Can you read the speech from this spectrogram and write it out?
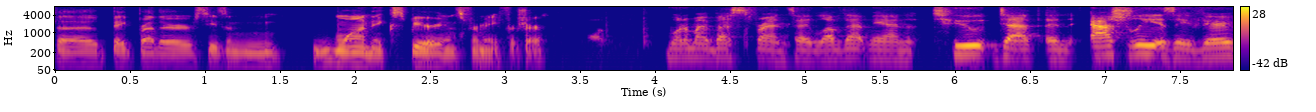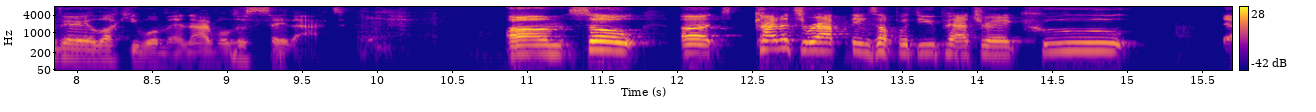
the big brother season one experience for me for sure one of my best friends. I love that man to death and ashley is a very very lucky woman i will just say that. Um so uh kind of to wrap things up with you patrick who uh,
